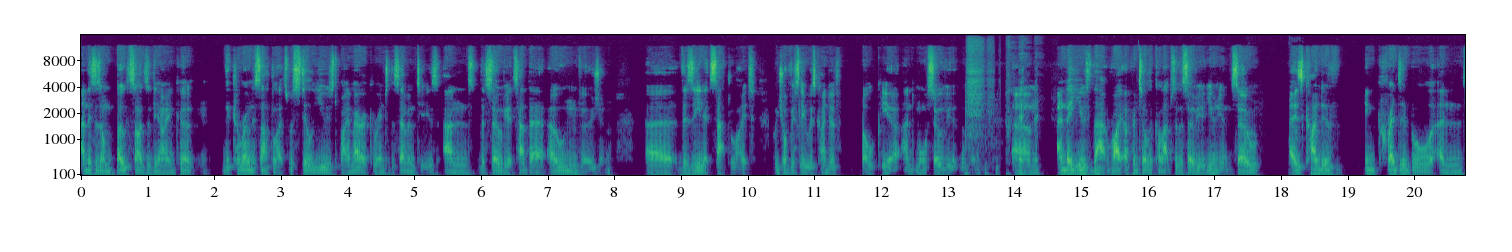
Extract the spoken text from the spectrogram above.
and this is on both sides of the Iron Curtain, the Corona satellites were still used by America into the 70s, and the Soviets had their own version, uh, the Zenit satellite, which obviously was kind of bulkier and more Soviet looking. um, and they used that right up until the collapse of the Soviet Union. So, as kind of incredible and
